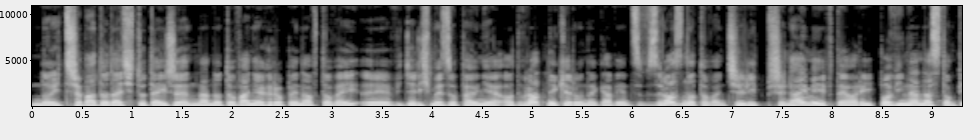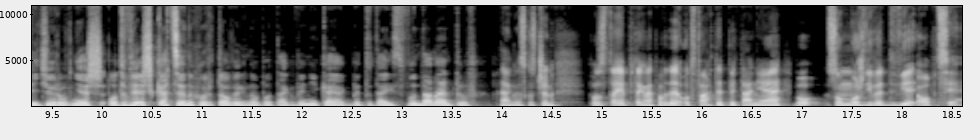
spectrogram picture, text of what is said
No i trzeba dodać tutaj, że na notowaniach ropy naftowej yy, widzieliśmy zupełnie odwrotny kierunek, a więc wzrost notowań, czyli przynajmniej w teorii powinna nastąpić również podwyżka cen hurtowych, no bo tak wynika jakby tutaj z fundamentów. Tak, w związku z czym pozostaje tak naprawdę otwarte pytanie, bo są możliwe dwie opcje.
